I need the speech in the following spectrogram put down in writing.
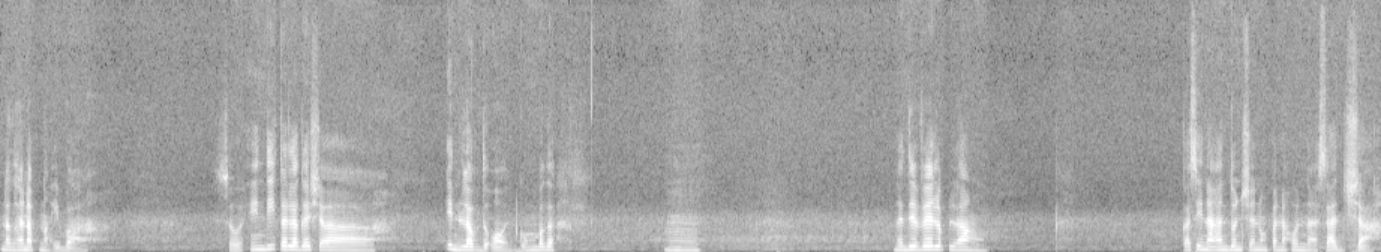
naghanap ng iba. So, hindi talaga siya in love doon. Kung baga, mm, na-develop lang. Kasi naandun siya nung panahon na sad siya.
